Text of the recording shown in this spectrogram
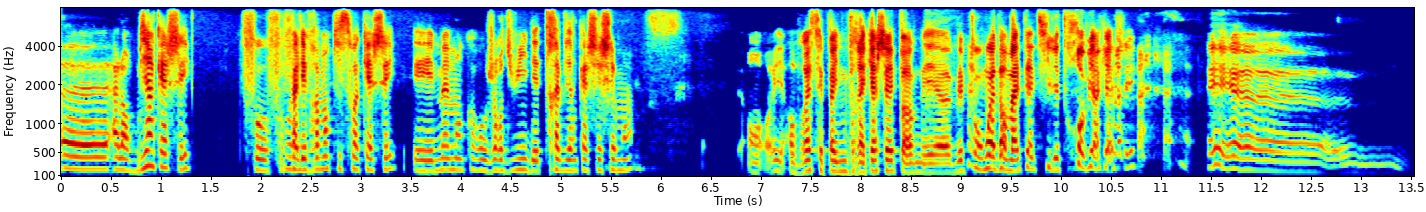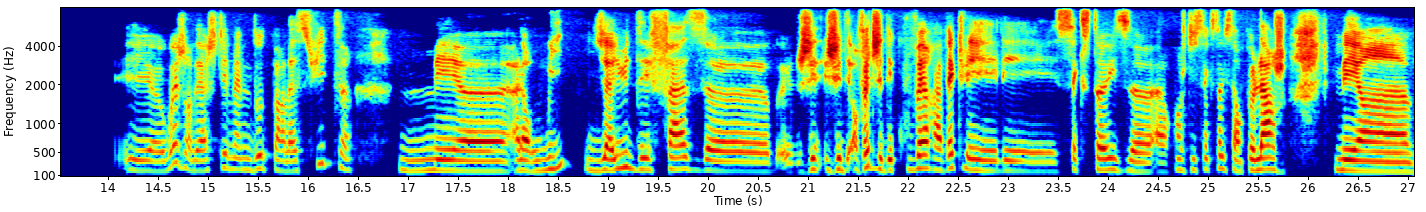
euh, alors bien caché. Faut, faut, Ouais. fallait vraiment qu'il soit caché. Et même encore aujourd'hui, il est très bien caché chez moi. En, en vrai, c'est pas une vraie cachette, hein, mais, mais pour moi, dans ma tête, il est trop bien caché. Et, et euh, ouais, j'en ai acheté même d'autres par la suite. Mais euh, alors oui, il y a eu des phases. euh, en fait, j'ai découvert avec les, les sextoys. euh, alors quand je dis sextoy, c'est un peu large, mais un,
